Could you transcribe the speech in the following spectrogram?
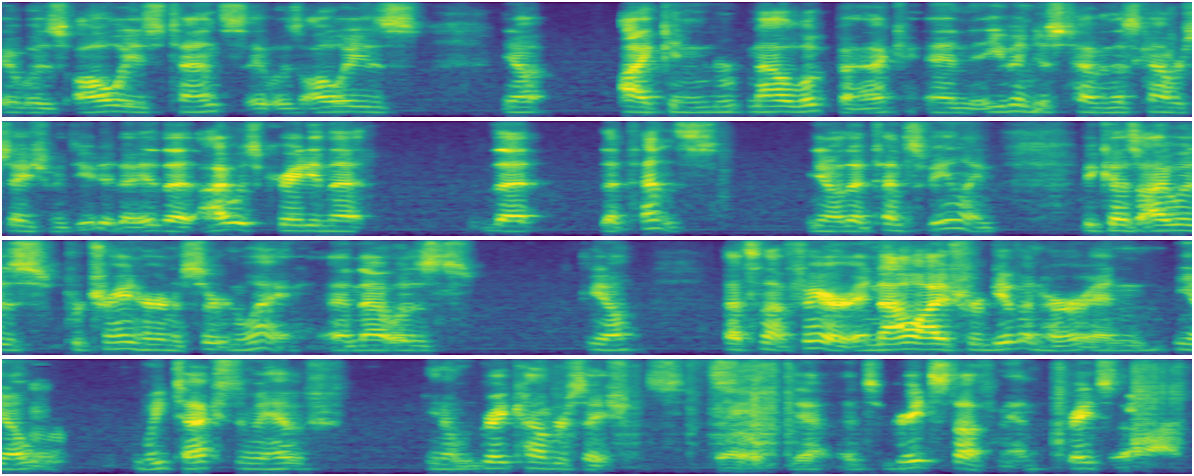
It was always tense. It was always, you know, I can now look back and even just having this conversation with you today that I was creating that that that tense, you know, that tense feeling because I was portraying her in a certain way. And that was, you know, that's not fair. And now I've forgiven her and, you know, we text and we have, you know, great conversations. So yeah, it's great stuff, man. Great stuff.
